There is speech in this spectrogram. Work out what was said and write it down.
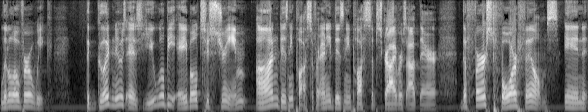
little over a week. The good news is you will be able to stream on Disney Plus. So for any Disney Plus subscribers out there, the first four films in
